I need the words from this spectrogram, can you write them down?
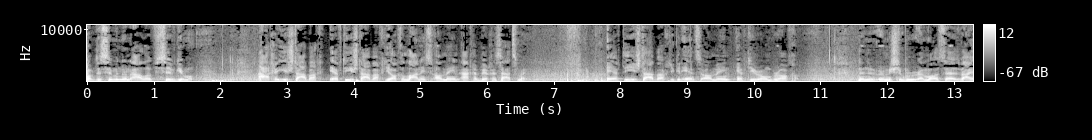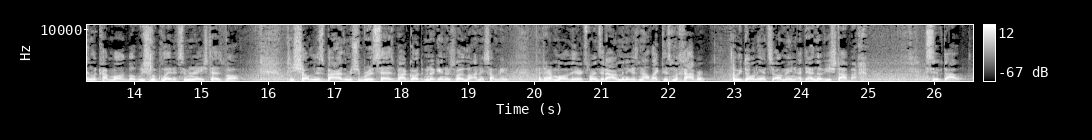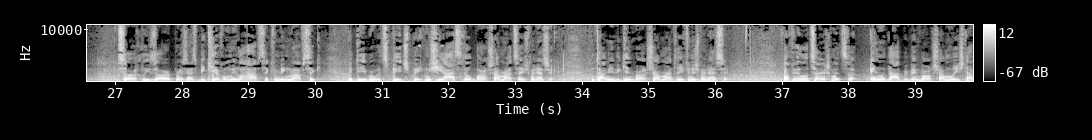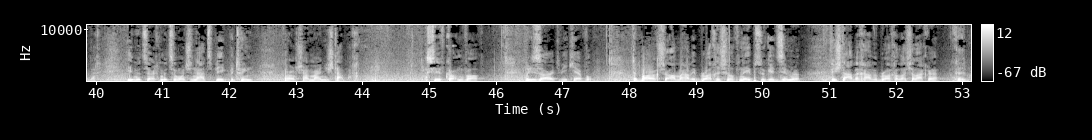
Of the Simon und Aleph Siv Gimel. Ache Yishtabach, after Yishtabach, Yochel Lanis Amen, Ache Birchas Atzmai. After Yishtabach, you can answer Amen after your own bracha. Then the Mishnah Ramah says, V'ayin Lakamah, but we should look later at Simon Reish Tez Vav. This bar, the Mishnah Berurah says, Ba'agod Minagenu Shaloi Lanis Amen. That the Ramah there explains that our minig is not like this Mechaber, that we don't answer Amen at the end of Yishtabach. Siv Dalet. Tzarech lizar, a person has to be careful milahavsik from being mafsik. Bedibur with speech, mishiyaschil baruch shamar atzeish menesre. From time you begin baruch shamar until you finish menesre. Afilu tzarech mitzvah, ein ledaber ben baruch shamar yishtabach. Even tzarech mitzvah, one should not speak between baruch shamar and yishtabach. See if cotton vav. Lizar to be careful. The Baruch Sha'amar have a bracha shel fnei psuket zimra. V'ishtabach have a bracha la shalachra. Because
